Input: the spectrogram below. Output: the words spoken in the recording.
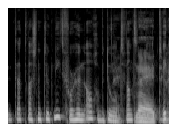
dat was natuurlijk niet voor hun ogen bedoeld. Nee. Want Nee, ik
